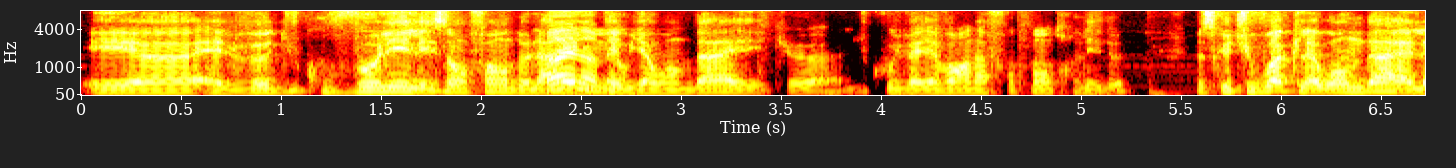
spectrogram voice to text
et euh, elle veut du coup voler les enfants de la réalité où il y a Wanda et que du coup il va y avoir un affrontement entre les deux. Parce que tu vois que la Wanda, elle,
